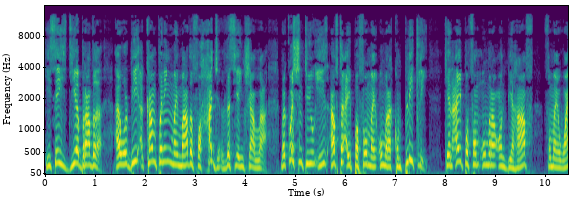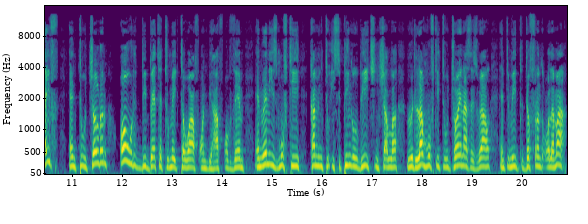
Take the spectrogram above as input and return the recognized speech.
He says, Dear brother, I will be accompanying my mother for Hajj this year, inshallah. My question to you is, after I perform my Umrah completely, can I perform Umrah on behalf for my wife and two children, or would it be better to make tawaf on behalf of them? And when is Mufti coming to Isipingo Beach, inshallah? We would love Mufti to join us as well and to meet different ulama.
